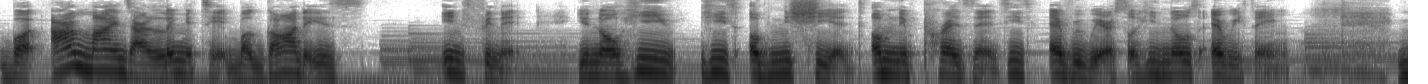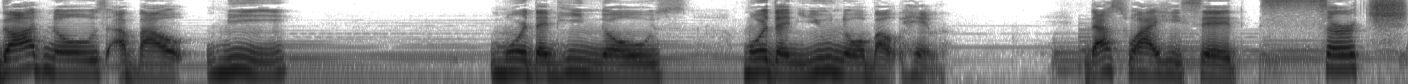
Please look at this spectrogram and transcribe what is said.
but our minds are limited, but God is infinite. You know, he he's omniscient, omnipresent. He's everywhere, so he knows everything. God knows about me more than he knows more than you know about him. That's why he said, "Search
